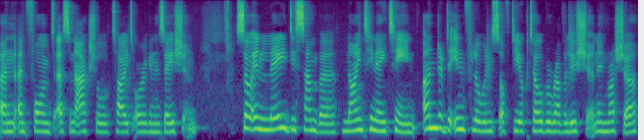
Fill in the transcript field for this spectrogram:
and, and formed as an actual tight organization. So in late December 1918, under the influence of the October Revolution in Russia,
